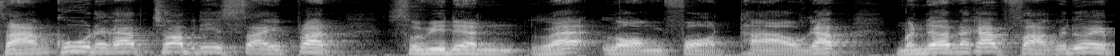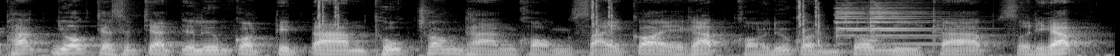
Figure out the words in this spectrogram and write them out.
3 คู่นะครับ ชอบไปที่ไซปรัสสวีเดนและลองฟอร์ดทาวครับ เหมือนเดิมนะครับ ฝากไปด้วยพักยก 77 อย่าลืมกดติดตามทุกช่องทางของไซก้อยครับ ขอให้ทุกคนโชคดีครับ สวัสดีครับ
